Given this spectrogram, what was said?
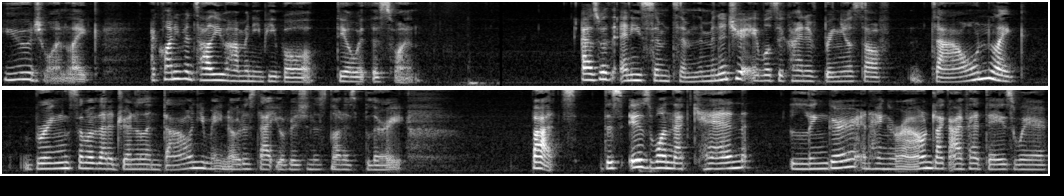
huge one. Like I can't even tell you how many people deal with this one. As with any symptom, the minute you're able to kind of bring yourself down, like bring some of that adrenaline down, you may notice that your vision is not as blurry. But this is one that can linger and hang around. Like I've had days where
